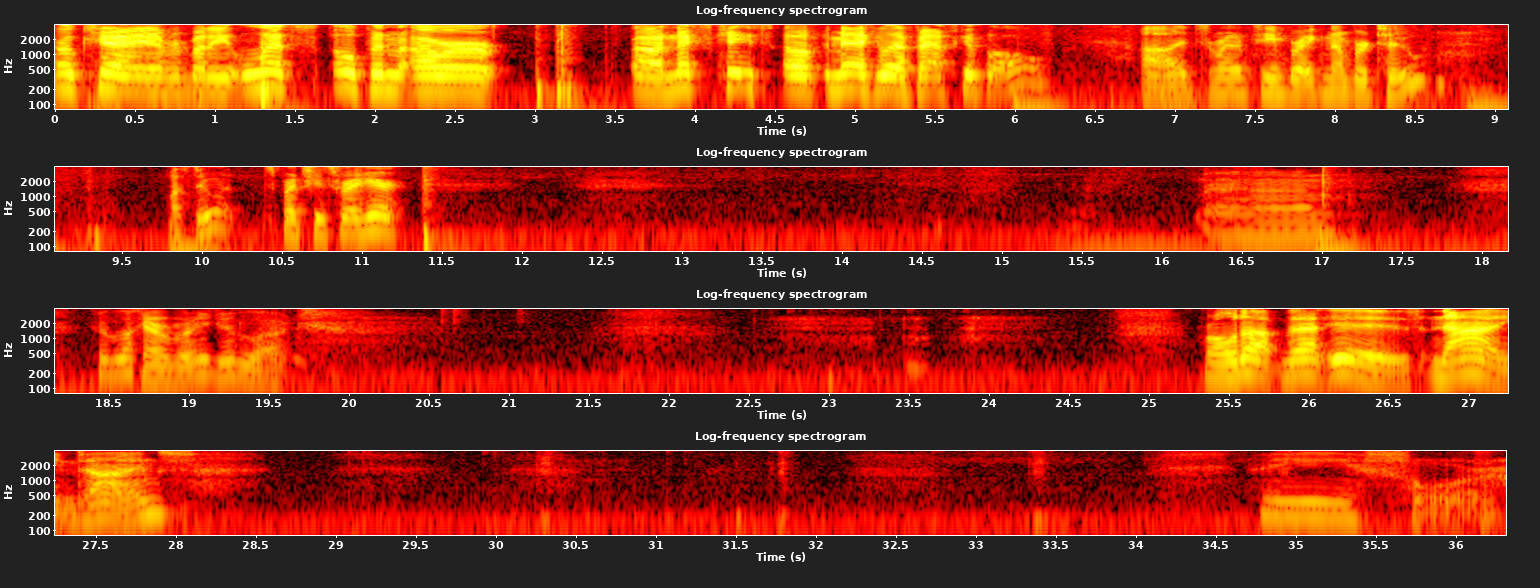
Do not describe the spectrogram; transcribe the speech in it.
Okay, everybody, let's open our uh, next case of Immaculate Basketball. Uh, it's random team break number two. Let's do it. Spreadsheet's right here. Um, good luck, everybody. Good luck. Roll it up. That is nine times. Three, four.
